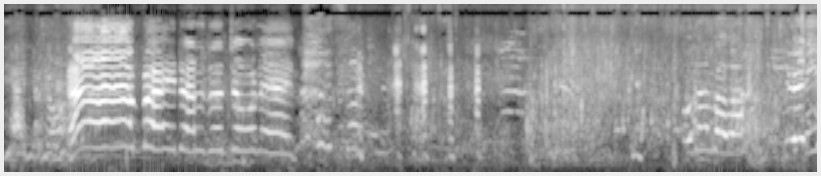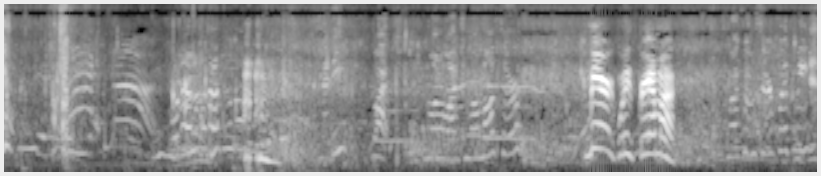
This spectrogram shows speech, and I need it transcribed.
Yeah, donut. Ah, bite out of the donut. Hold on, Bubba. You ready? Hold on, hold on. ready? Watch. You wanna watch Mama surf? Come here with Grandma. You wanna come surf with me?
